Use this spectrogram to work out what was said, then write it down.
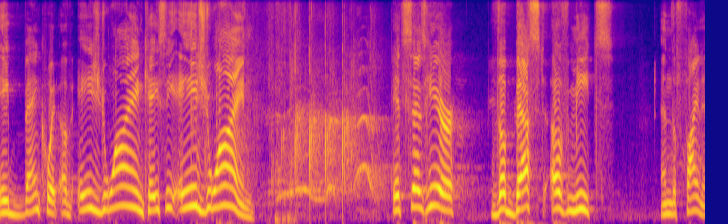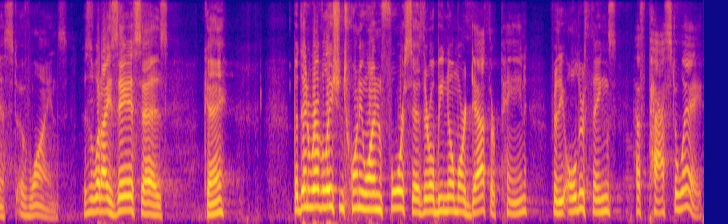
a banquet of aged wine, Casey, aged wine. It says here, the best of meats and the finest of wines. This is what Isaiah says, okay? But then Revelation 21 4 says, There will be no more death or pain, for the older things have passed away.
